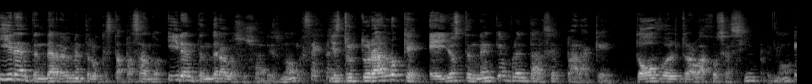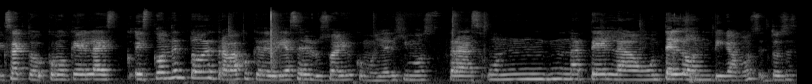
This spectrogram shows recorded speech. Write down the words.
ir a entender realmente lo que está pasando, ir a entender a los usuarios, ¿no? Y estructurar lo que ellos tendrían que enfrentarse para que todo el trabajo sea simple, ¿no? Exacto, como que la esconden todo el trabajo que debería hacer el usuario, como ya dijimos, tras una tela o un telón, digamos. Entonces,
